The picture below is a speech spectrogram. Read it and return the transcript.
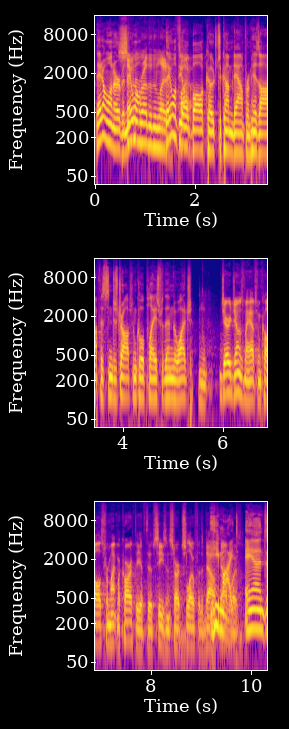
They don't want Urban. they Sooner want, rather than later. They want the Fine. old ball coach to come down from his office and just drop some cool plays for them to watch. Jerry Jones may have some calls for Mike McCarthy if the season starts slow for the Dallas he Cowboys. might. And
